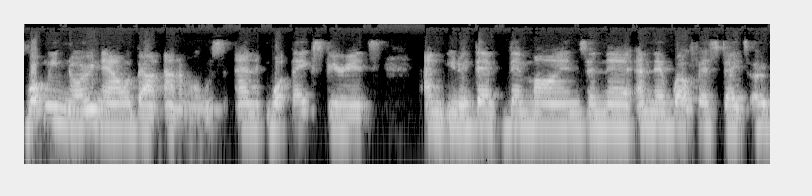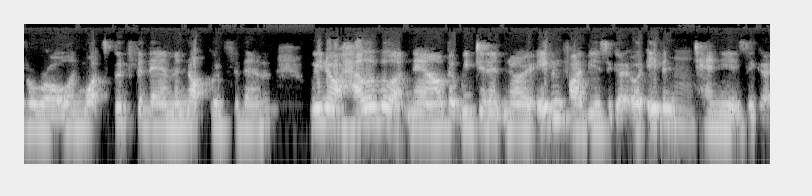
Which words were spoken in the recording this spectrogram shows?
what we know now about animals and what they experience and you know their their minds and their and their welfare states overall and what's good for them and not good for them we know a hell of a lot now that we didn't know even 5 years ago or even mm. 10 years ago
